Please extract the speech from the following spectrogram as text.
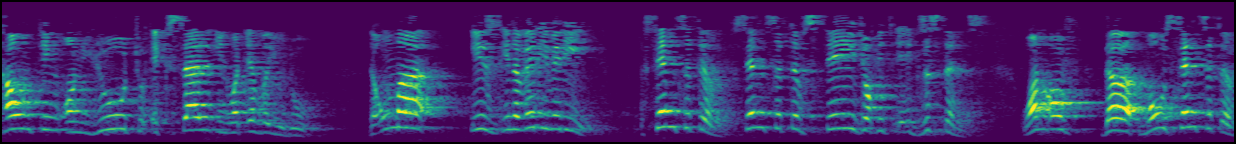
counting on you to excel in whatever you do. The ummah is in a very, very sensitive, sensitive stage of its existence. One of the most sensitive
